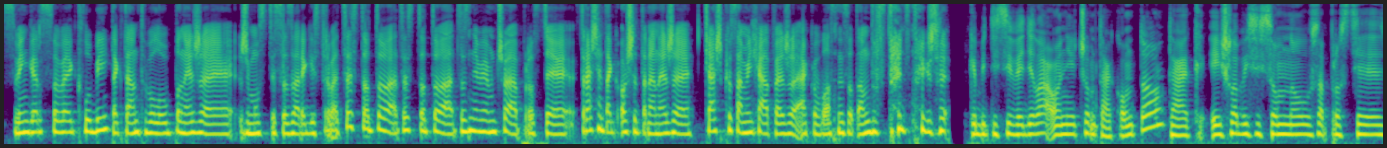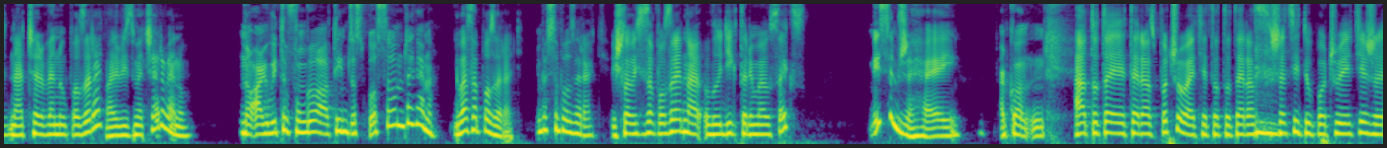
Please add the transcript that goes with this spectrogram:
swingersové kluby, tak tam to bolo úplne, že, že musíte sa zaregistrovať cez toto a cez toto a cez neviem čo a proste strašne tak ošetrené, že ťažko sa mi chápe, že ako vlastne sa tam dostať. Takže Keby ty si vedela o niečom takomto, tak išla by si so mnou sa proste na červenú pozerať? Mali by sme červenú. No ak by to fungovalo týmto spôsobom, tak áno. Iba sa pozerať. Iba sa pozerať. Išla by si sa pozrieť na ľudí, ktorí majú sex? Myslím, že hej. Ako, A toto je teraz, počúvajte, toto teraz všetci tu počujete, že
